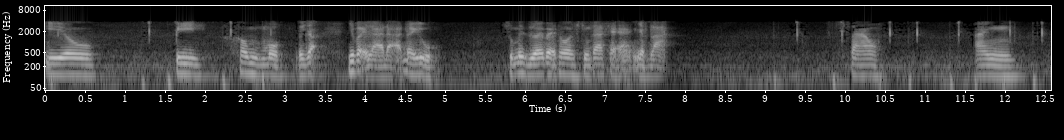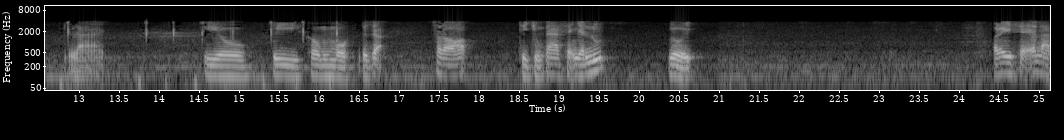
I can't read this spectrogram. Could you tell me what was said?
yêu pi không một? Được chưa? Như vậy là đã đầy đủ xuống bên dưới vậy thôi. Chúng ta sẽ nhập lại sao? Anh là yêu y không một được chưa? Sau đó thì chúng ta sẽ nhấn nút gửi. Ở đây sẽ là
